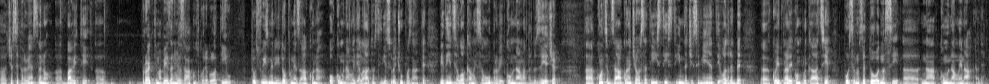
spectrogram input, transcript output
e, će se prvenstveno baviti projektima vezanim za zakonsku regulativu. To su izmjene i dopune zakona o komunalnoj djelatnosti gdje su već upoznate jedinice lokalne samouprave i komunalna preduzeća koncept zakona će ostati isti s tim da će se mijenjati odredbe koje prave komplikacije. Posebno se to odnosi na komunalne naknade.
